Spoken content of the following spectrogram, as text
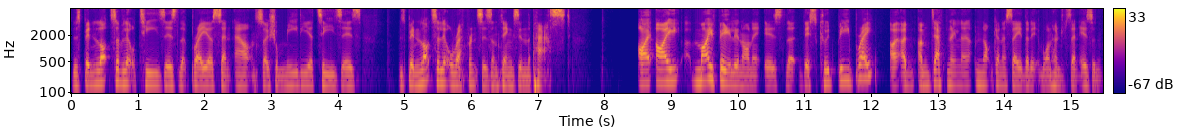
there's been lots of little teases that Bray has sent out and social media teases there's been lots of little references and things in the past. I i my feeling on it is that this could be bray. I, i'm definitely not going to say that it 100% isn't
